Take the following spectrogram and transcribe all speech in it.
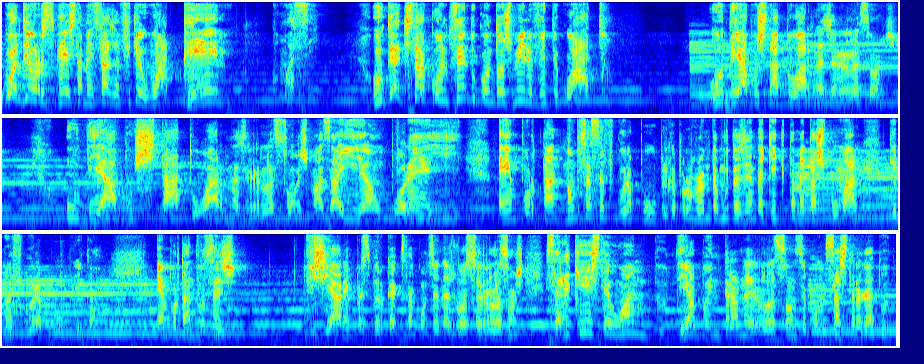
Quando eu recebi esta mensagem, fiquei, what damn? Como assim? O que é que está acontecendo com 2024? O diabo está a atuar nas relações. O diabo está a atuar nas relações, mas aí há um porém aí. É importante, não precisa ser figura pública. Provavelmente há muita gente aqui que também está a espumar que não é figura pública. É importante vocês vigiarem e perceber o que é que está acontecendo nas vossas relações. Será que este é o ano do diabo entrar nas relações e começar a estragar tudo?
